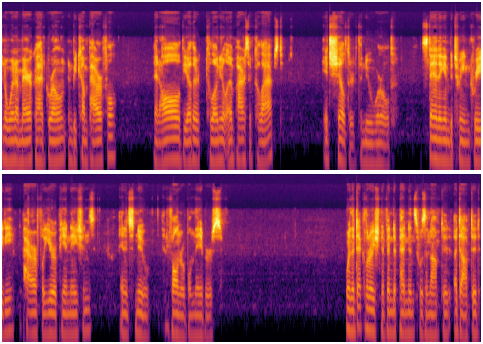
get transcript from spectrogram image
And when America had grown and become powerful, and all the other colonial empires had collapsed, it sheltered the New World, standing in between greedy, powerful European nations and its new and vulnerable neighbors. When the Declaration of Independence was adopted, adopted,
